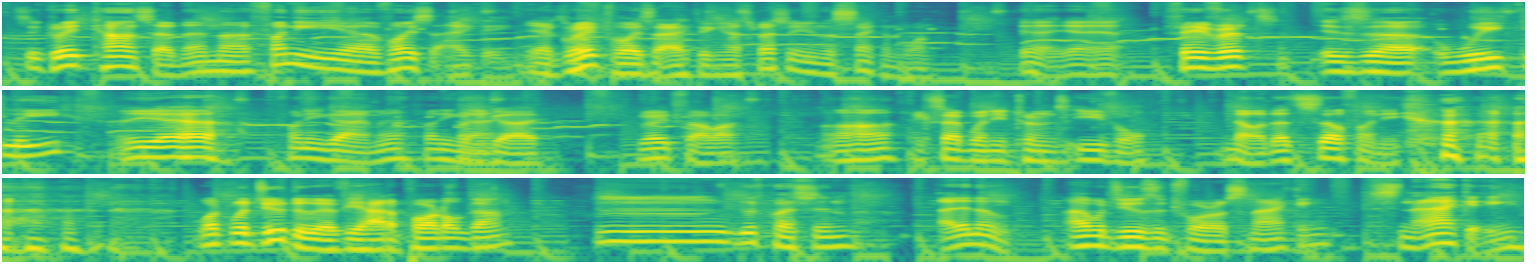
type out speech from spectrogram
It's a great concept and uh, funny uh, voice acting. Yeah, great voice acting, especially in the second one. Yeah, yeah, yeah. Favorite is uh, Wheatley. Yeah, Funny guy, man. Funny, funny guy. guy. Great fella. Uh huh. Except when he turns evil. No, that's so funny. What would you do if you had a portal gun? Mmm, good question. I don't know. I would use it for snacking. Snacking?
